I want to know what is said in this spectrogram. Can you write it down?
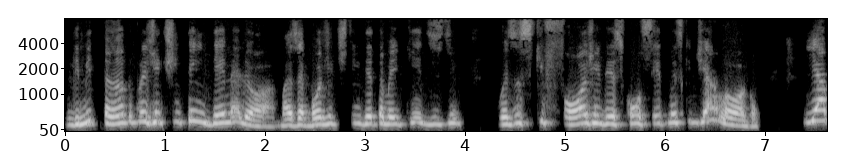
limitando para a gente entender melhor. Mas é bom a gente entender também que existem coisas que fogem desse conceito, mas que dialogam. E a,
